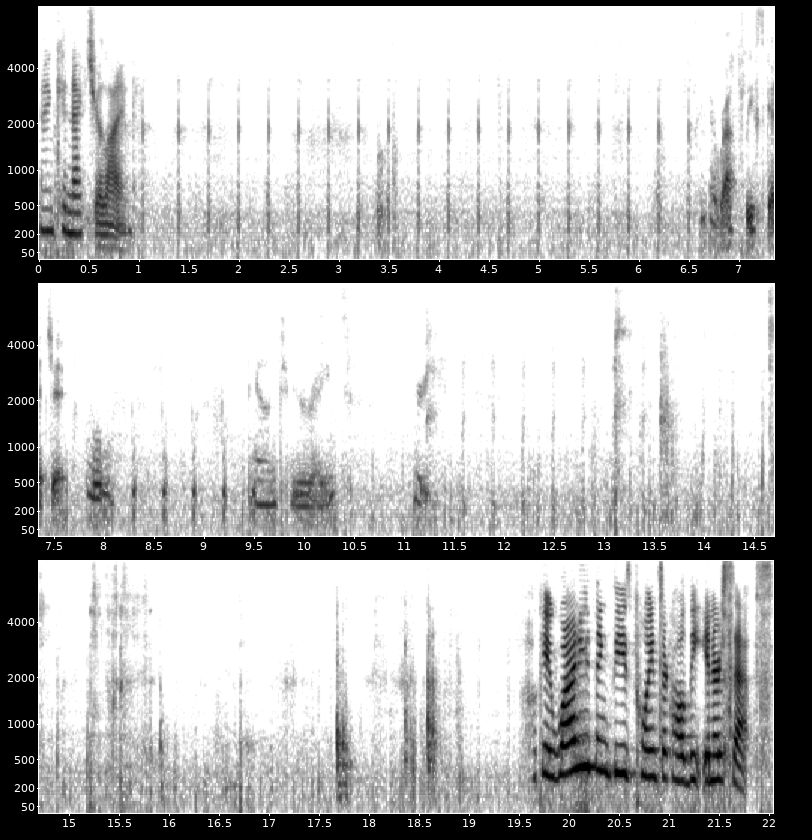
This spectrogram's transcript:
and connect your line. Just gonna roughly sketch it. Ooh. Down to right. Three. Okay, why do you think these points are called the intercepts?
